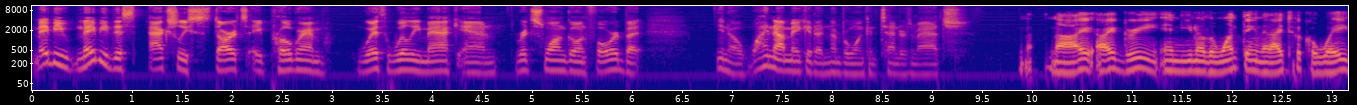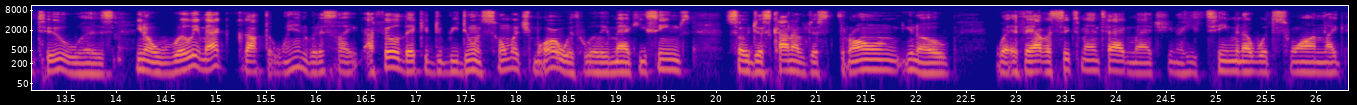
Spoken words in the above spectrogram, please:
maybe maybe this actually starts a program with Willie Mack and Rich Swann going forward, but you know, why not make it a number one contenders match? No, I, I agree. And, you know, the one thing that I took away too was, you know, Willie Mack got the win, but it's like, I feel they could do, be doing so much more with Willie Mack. He seems so just kind of just thrown, you know, if they have a six man tag match, you know, he's teaming up with Swann. Like,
